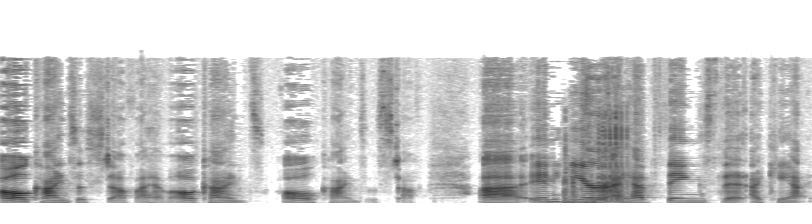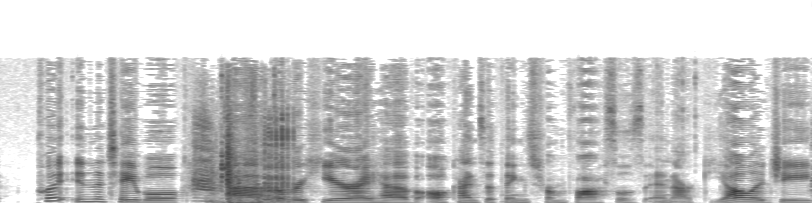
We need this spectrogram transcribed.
All kinds of stuff. I have all kinds all kinds of stuff. Uh, in here i have things that i can't put in the table. Uh, over here I have all kinds of things from fossils and archaeology.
